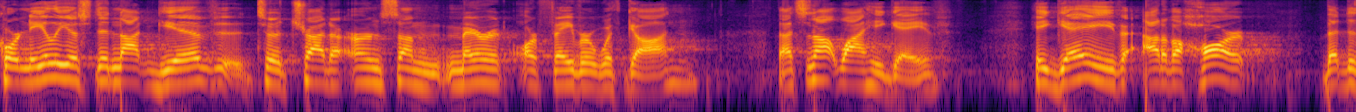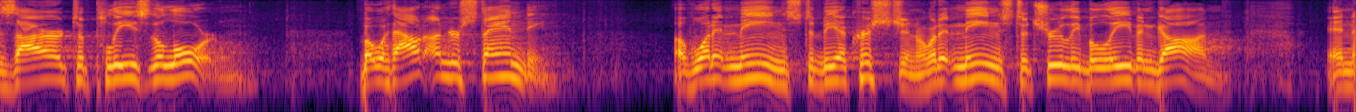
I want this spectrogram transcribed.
Cornelius did not give to try to earn some merit or favor with God. That's not why he gave. He gave out of a heart that desired to please the Lord, but without understanding of what it means to be a Christian or what it means to truly believe in God. In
